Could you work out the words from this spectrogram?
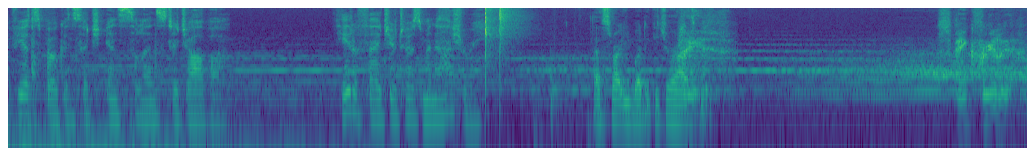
If you had spoken such insolence to Jabba, he'd have fed you to his menagerie. That's right. You about to get your ass Please. whooped. Speak freely.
